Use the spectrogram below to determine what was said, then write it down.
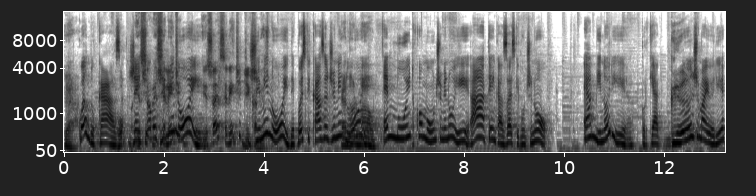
é. quando casa, Opa, gente, isso é diminui. Isso é excelente dica. Diminui, mesmo. depois que casa diminui. É, é muito comum diminuir. Ah, tem casais que continuam? É a minoria, porque a grande maioria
